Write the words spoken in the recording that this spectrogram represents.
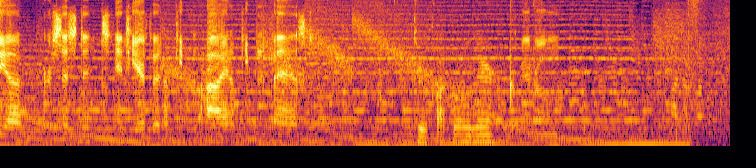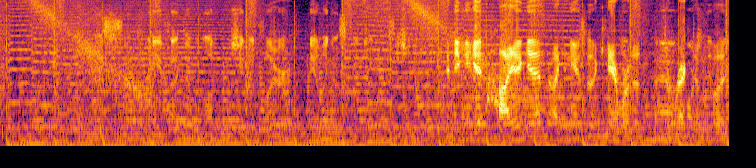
The uh, persistent anti-air threat, I'm keeping it high and I'm keeping it fast. Two o'clock low there. Command Bravo. Pretty effective. A lot machine gun fire nailing us from that position. If you can get high again, I can use the camera to direct them, but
